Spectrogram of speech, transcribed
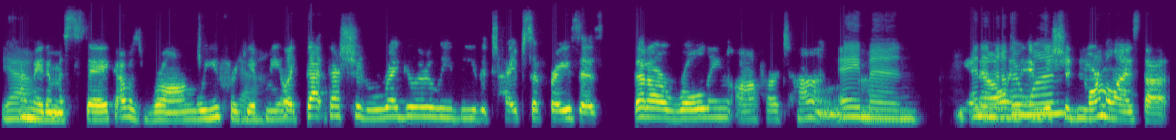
yeah. I made a mistake. I was wrong. Will you forgive Yeah. me?" Like that that should regularly be the types of phrases that are rolling off our tongue. Amen. Um, And know, another and, and we one- should normalize that.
